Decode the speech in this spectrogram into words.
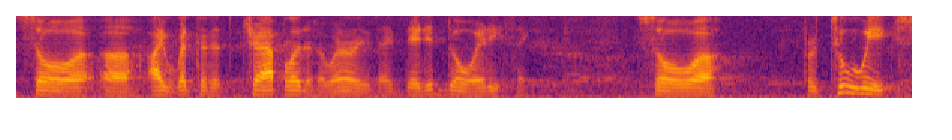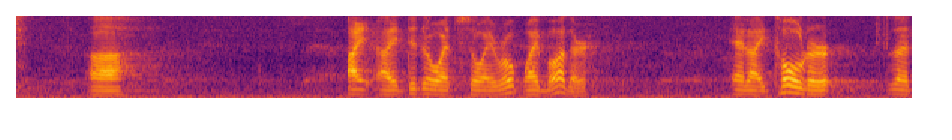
So uh, uh, I went to the chaplain and where they, they didn't know anything. So uh, for two weeks, uh, I, I didn't know what, so I wrote my mother and I told her that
